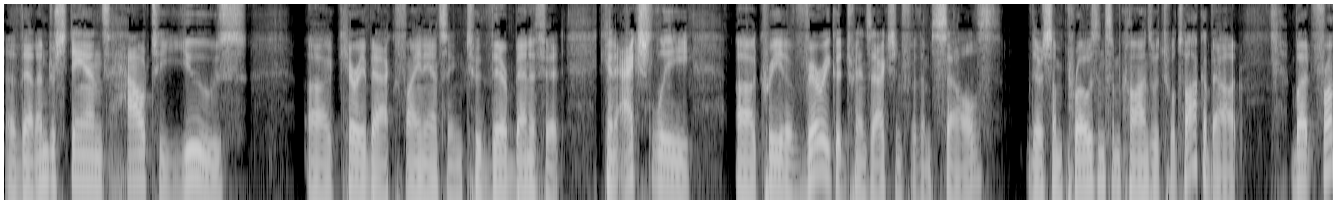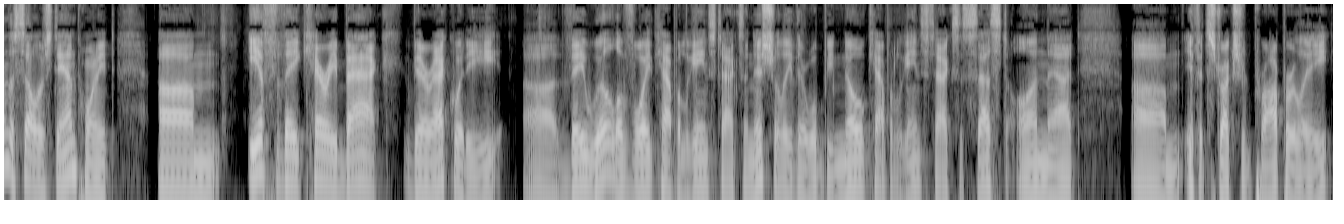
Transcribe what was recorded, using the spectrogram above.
uh, that understands how to use uh, carryback financing to their benefit can actually uh, create a very good transaction for themselves. There's some pros and some cons, which we'll talk about. But from the seller standpoint, um, if they carry back their equity, uh, they will avoid capital gains tax initially. There will be no capital gains tax assessed on that um, if it's structured properly.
